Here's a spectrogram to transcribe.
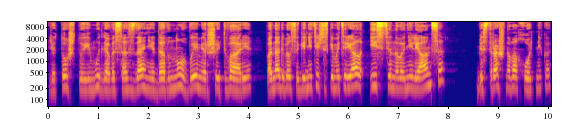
Или то, что ему для воссоздания давно вымершей твари понадобился генетический материал истинного нелианца, бесстрашного охотника,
